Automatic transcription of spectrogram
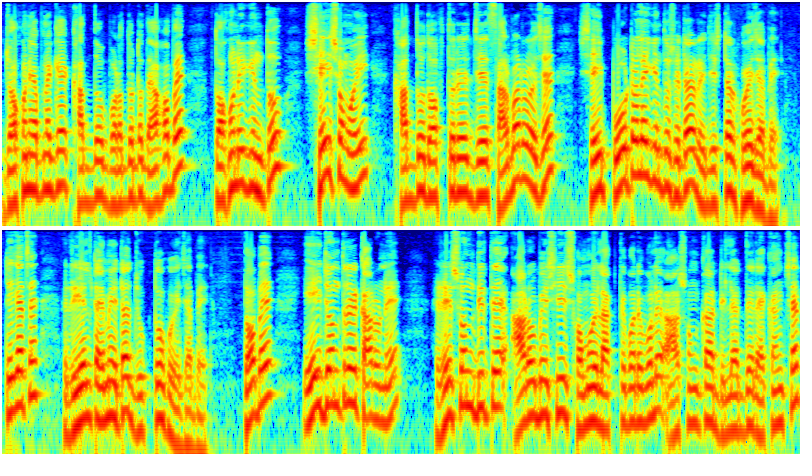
যখনই আপনাকে খাদ্য বরাদ্দটা দেওয়া হবে, তখনই কিন্তু সেই সময়ই খাদ্য দপ্তরের যে সার্ভার রয়েছে, সেই পোর্টালে কিন্তু সেটা রেজিস্টার হয়ে যাবে। ঠিক আছে? রিয়েল টাইমে এটা যুক্ত হয়ে যাবে। তবে এই যন্ত্রের কারণে রেশন দিতে আরও বেশি সময় লাগতে পারে বলে আশঙ্কা ডিলারদের একাংশের।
